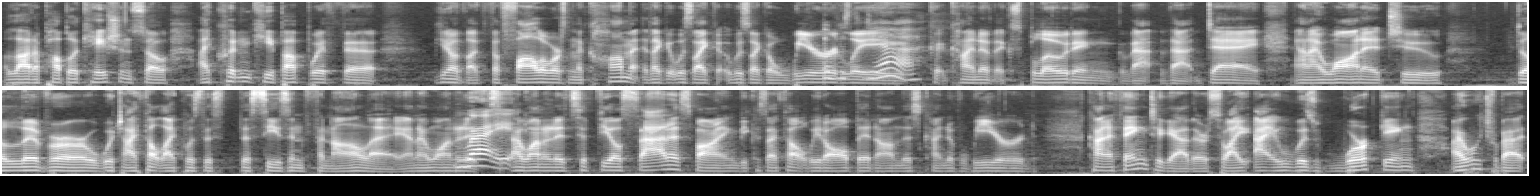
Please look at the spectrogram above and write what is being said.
a lot of publications. So I couldn't keep up with the, you know, like the followers and the comment. Like it was like it was like a weirdly yeah. k- kind of exploding that that day, and I wanted to deliver which I felt like was this the season finale and I wanted Right. it I wanted it to feel satisfying because I felt we'd all been on this kind of weird kind of thing together so I, I was working I worked for about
